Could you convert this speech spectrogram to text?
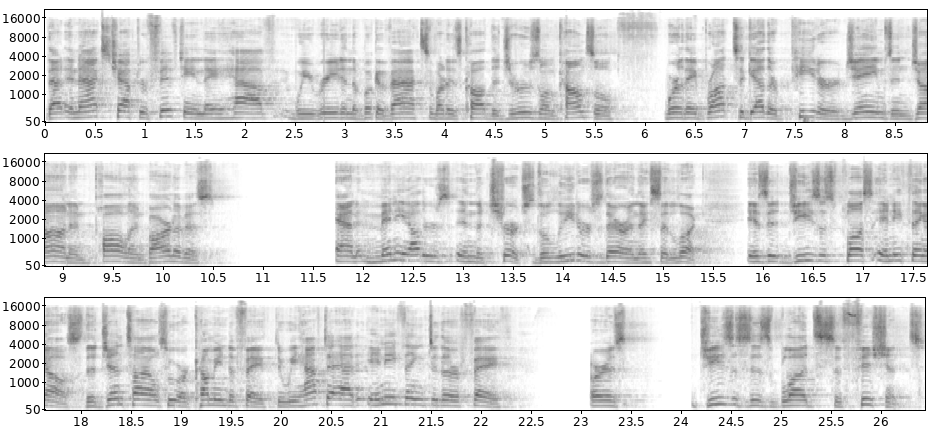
that in Acts chapter 15, they have, we read in the book of Acts, what is called the Jerusalem Council, where they brought together Peter, James, and John, and Paul, and Barnabas, and many others in the church, the leaders there, and they said, Look, is it Jesus plus anything else? The Gentiles who are coming to faith, do we have to add anything to their faith? Or is Jesus' blood sufficient?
